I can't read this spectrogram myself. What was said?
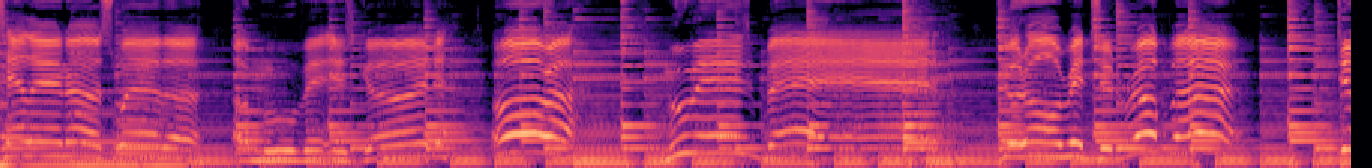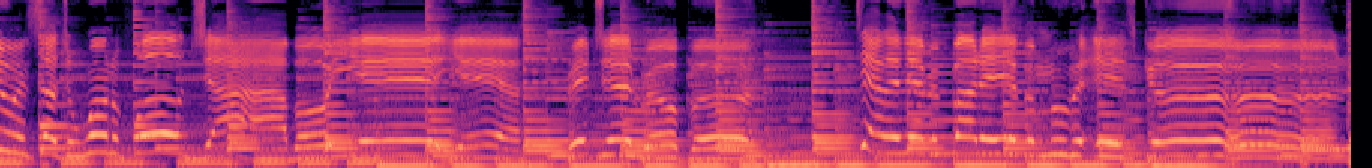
telling us whether a movie is good Richard Roeper doing such a wonderful job. Oh yeah, yeah, Richard Roeper telling everybody if a movie is good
